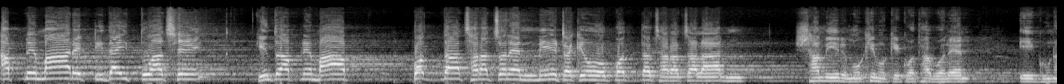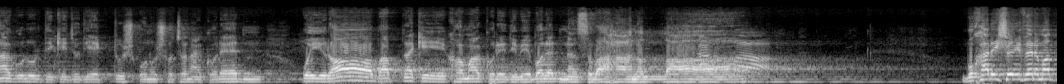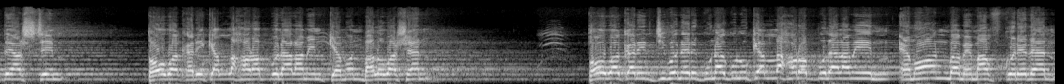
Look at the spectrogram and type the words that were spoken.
আপনি মার একটি দায়িত্ব আছে, কিন্তু আপনি মা পদ্মা ছাড়া চলেন, মেয়েটাকেও পদ্মা ছাড়া চালান। স্বামীর মুখে মুখে কথা বলেন, এই গুণাগুলোর দিকে যদি একটু অনুশোচনা করেন, ওই রব আপনাকে ক্ষমা করে দিবে, বলেন না সুবাহান বুখারি শরীফের মধ্যে আসছে, তওবাকারীকে আল্লাহ রাব্বুল আলামিন কেমন ভালোবাসেন? তওবাকারীর জীবনের গুণাগুলোকে আল্লাহ রব্বুল আলমিন এমন ভাবে মাফ করে দেন।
